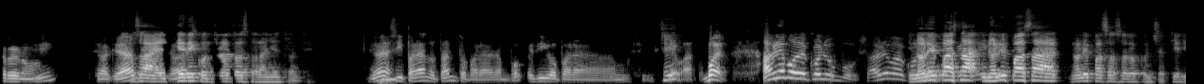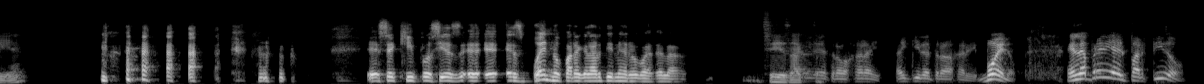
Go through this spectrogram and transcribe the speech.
Renovado. ¿Se va a quedar? O sea, él tiene contrato hasta el año entrante. Y ahora sí pagando tanto para tampoco, digo para bueno, hablemos de Columbus, hablemos de Columbus. Y no le pasa, y no le pasa, no le pasa solo con Shakiri, ¿eh? Ese equipo sí es, es, es, bueno para ganar dinero. Para. Sí, exacto. Hay que ir a trabajar ahí, hay que ir a trabajar ahí. Bueno, en la previa del partido,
